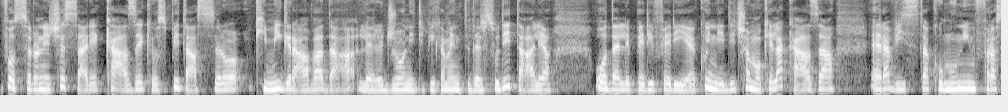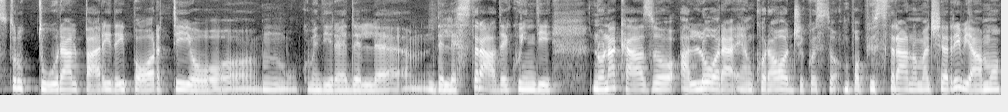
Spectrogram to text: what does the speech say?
fossero necessarie case che ospitassero chi migrava dalle regioni tipicamente del sud Italia o dalle periferie. Quindi diciamo che la casa era vista come un'infrastruttura al pari dei porti o mm, come dire del, delle strade, quindi non a caso allora e ancora oggi, questo è un po' più strano ma ci arriviamo,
